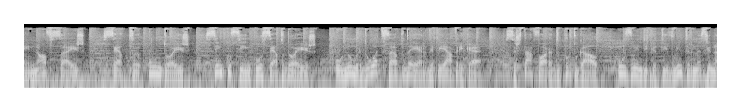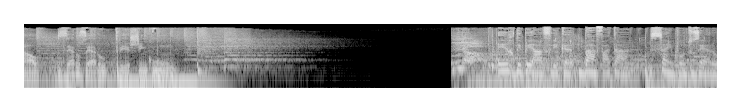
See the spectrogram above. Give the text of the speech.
em 96712 5572. O número do WhatsApp da RDP África. Se está fora de Portugal, use o indicativo internacional 00351. RDP África Bafata 100.0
